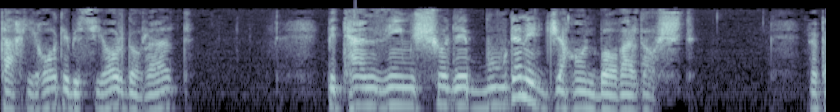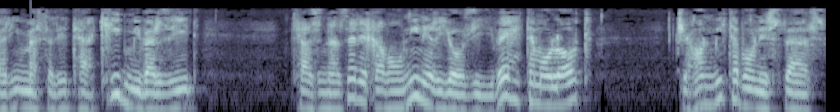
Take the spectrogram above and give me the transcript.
تحقیقات بسیار دارد به تنظیم شده بودن جهان باور داشت. و بر این مسئله تأکید میورزید که از نظر قوانین ریاضی و احتمالات جهان می توانسته است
